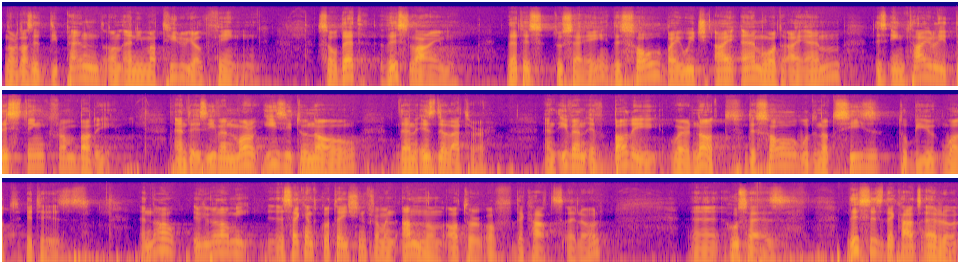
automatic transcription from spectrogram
nor does it depend on any material thing. So that this lime, that is to say, the soul by which I am what I am, is entirely distinct from body, and is even more easy to know than is the latter. And even if body were not, the soul would not cease to be what it is. And now, if you allow me, a second quotation from an unknown author of Descartes' error, uh, who says, This is Descartes' error,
